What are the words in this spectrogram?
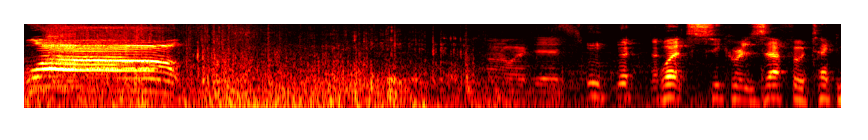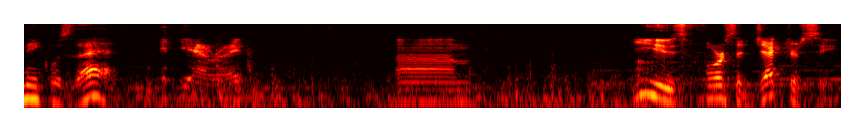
Whoa! I what I did. What secret Zeffo technique was that? yeah, right. Um, You use force ejector seat.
